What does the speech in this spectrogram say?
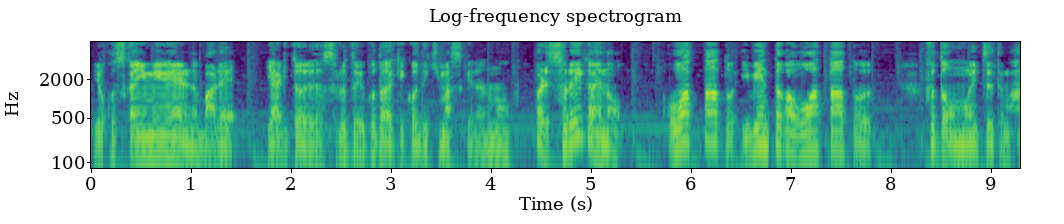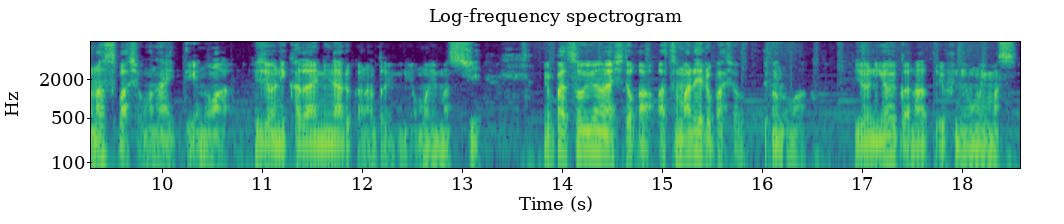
横須賀夢未来の場でやり取りをするということは結構できますけれども、やっぱりそれ以外の終わった後、イベントが終わった後、ふと思いついても話す場所がないっていうのは非常に課題になるかなというふうに思いますし、やっぱりそういうような人が集まれる場所っていうのは非常に良いかなというふうに思います。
